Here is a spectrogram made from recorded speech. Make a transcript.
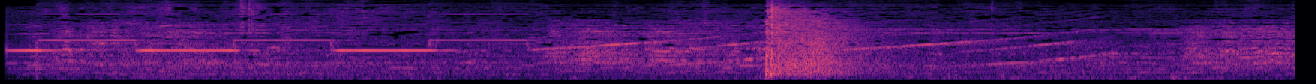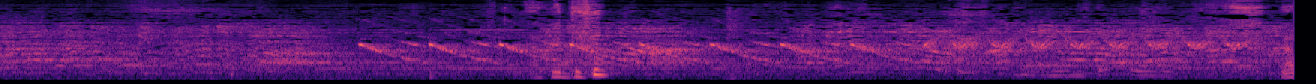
году.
